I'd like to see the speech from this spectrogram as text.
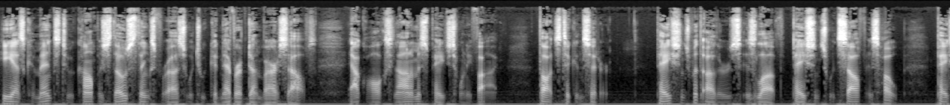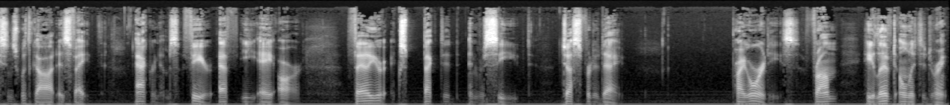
He has commenced to accomplish those things for us which we could never have done by ourselves. Alcoholics Anonymous, page 25. Thoughts to consider. Patience with others is love. Patience with self is hope. Patience with God is faith. Acronyms FEAR, F E A R. Failure expected and received. Just for today. Priorities. From He lived only to drink.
